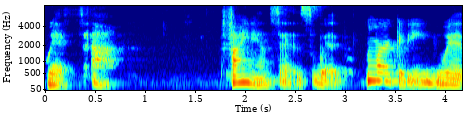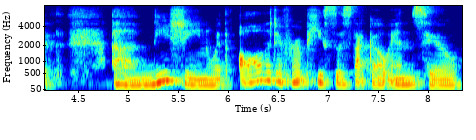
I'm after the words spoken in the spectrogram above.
with uh, finances, with marketing, with um, niching, with all the different pieces that go into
